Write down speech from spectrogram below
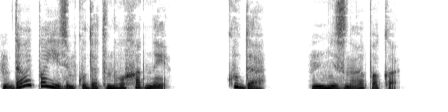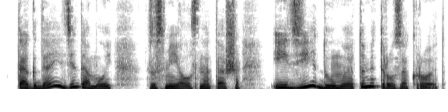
Давай поедем куда-то на выходные. Куда? Не знаю пока. Тогда иди домой, засмеялась Наташа. Иди, думай, а то метро закроют.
